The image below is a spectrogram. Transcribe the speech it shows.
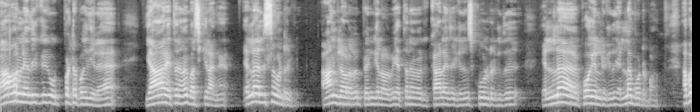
காவல் நிலையத்துக்கு உட்பட்ட பகுதியில் யார் எத்தனை பேர் வசிக்கிறாங்க? எல்லா லிஸ்ட்டும் வந்துருக்கு ஆண்கள் அளவு பெண்கள் அளவு எத்தனை காலேஜ் இருக்குது ஸ்கூல் இருக்குது எல்லா கோயில் இருக்குது எல்லாம் போட்டிருப்பாங்க. அப்போ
